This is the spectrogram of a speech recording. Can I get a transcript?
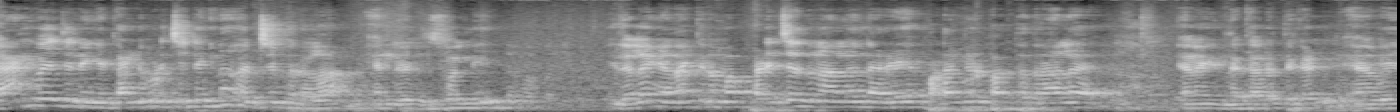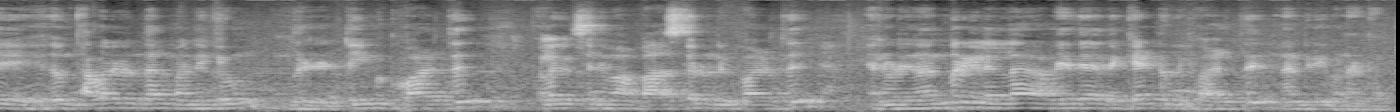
லாங்குவேஜ் நீங்கள் கண்டுபிடிச்சிட்டிங்கன்னா வெற்றி பெறலாம் என்று சொல்லி இதெல்லாம் எனக்கு நம்ம படித்ததுனால நிறைய படங்கள் பார்த்ததுனால எனக்கு இந்த கருத்துக்கள். எனவே எதுவும் தவறு இருந்தால் மன்னிக்கவும். உங்கள் டீமுக்கு வாழ்த்து. உலக சினிமா பாஸ்கரனுக்கு வாழ்த்து. என்னுடைய நண்பர்கள் எல்லாம் அமைதியாக இதை கேட்டதுக்கு வாழ்த்து. நன்றி வணக்கம்.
